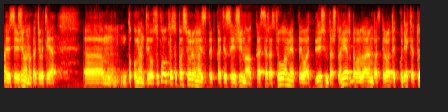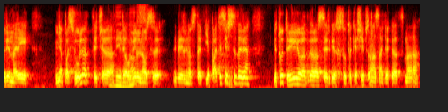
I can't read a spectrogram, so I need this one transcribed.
Na, jisai žinoma, kad jau tie um, dokumentai jau suplaukė su pasiūlymais, taip kad jisai žino, kas yra siūlomi. Tai va, 28 ir dabar galim paspėlioti, kurie keturi nariai nepasiūlė. Tai čia Vilnius. dėl Vilniaus, Vilnius, taip, jie patys išsidavė. Į tų trijų Edgaras irgi su tokia šypsena sakė, kad na,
